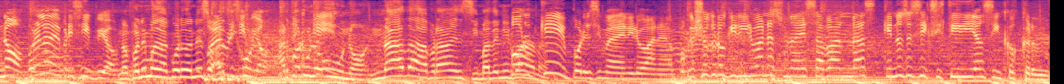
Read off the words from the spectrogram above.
No, ponelo de principio. Nos ponemos de acuerdo en eso. Por el Artículo, principio. ¿Por artículo qué? 1. Nada habrá encima de Nirvana. ¿Por qué por encima de Nirvana? Porque yo creo que Nirvana es una de esas bandas que no sé si existirían sin Husker Du.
